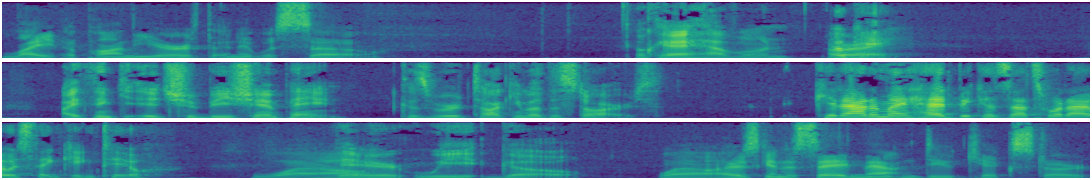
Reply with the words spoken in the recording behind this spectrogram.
light upon the earth." And it was so. Okay, I have one. All okay. right. I think it should be champagne because we're talking about the stars. Get out of my head because that's what I was thinking too. Wow. There we go. Wow, I was going to say Mountain Dew Kickstart,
